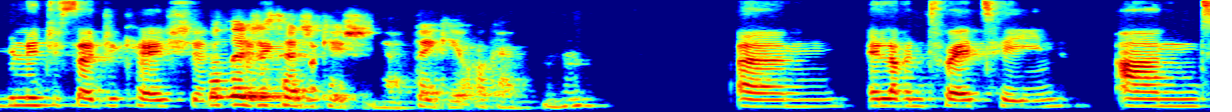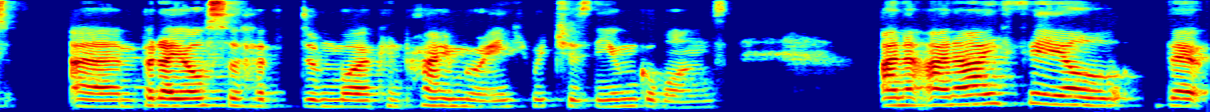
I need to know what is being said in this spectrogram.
Religious education. Religious education. Yeah, thank you. Okay. Mm-hmm. Um, 11 to 18. And um, but I also have done work in primary, which is the younger ones. And, and I feel that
